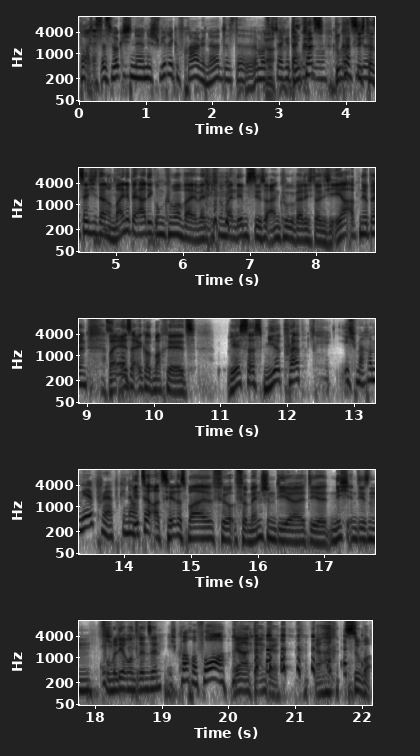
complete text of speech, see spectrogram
boah, das ist wirklich eine, eine schwierige Frage, ne? Das, da, wenn man sich da Du Gedanken kannst, drüber- du kannst dich tatsächlich dann um meine Beerdigung kümmern, weil wenn ich mir meinen Lebensstil so angucke, werde ich deutlich eher abnippeln, weil Elsa Eckert macht ja jetzt, wie heißt das? Meal Prep? Ich mache Meal Prep, genau. Bitte erzähl das mal für, für Menschen, die, die nicht in diesen Formulierungen drin sind. Ich koche vor. Ja, danke. Ja, super.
